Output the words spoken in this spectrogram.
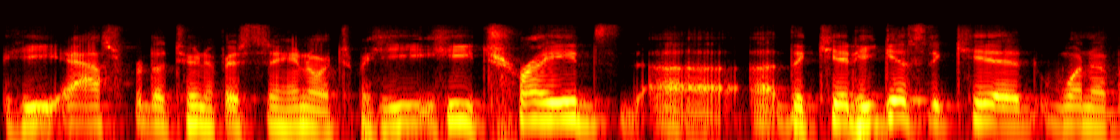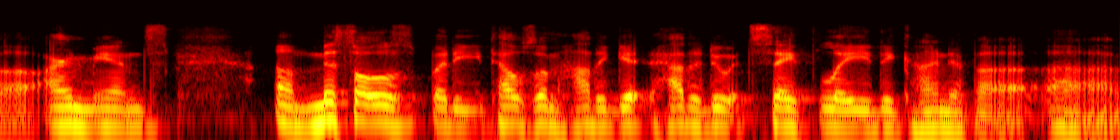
he asks for the tuna fish sandwich, but he he trades uh, uh, the kid. He gives the kid one of uh, Iron Man's uh, missiles, but he tells him how to get how to do it safely to kind of uh, uh,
